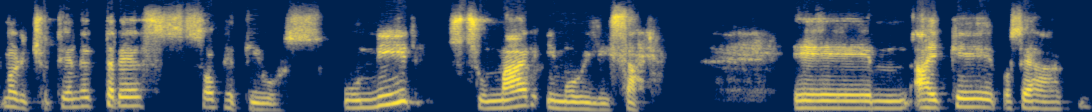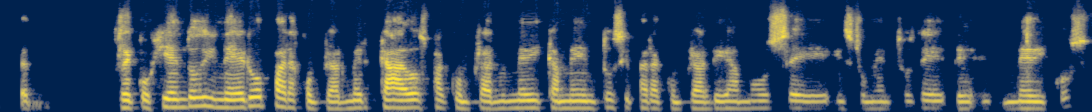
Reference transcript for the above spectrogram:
bueno, dicho, tiene tres objetivos: unir, sumar y movilizar. hay que, o sea, recogiendo dinero para comprar mercados, para comprar medicamentos y para comprar, digamos, eh, instrumentos de, médicos,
